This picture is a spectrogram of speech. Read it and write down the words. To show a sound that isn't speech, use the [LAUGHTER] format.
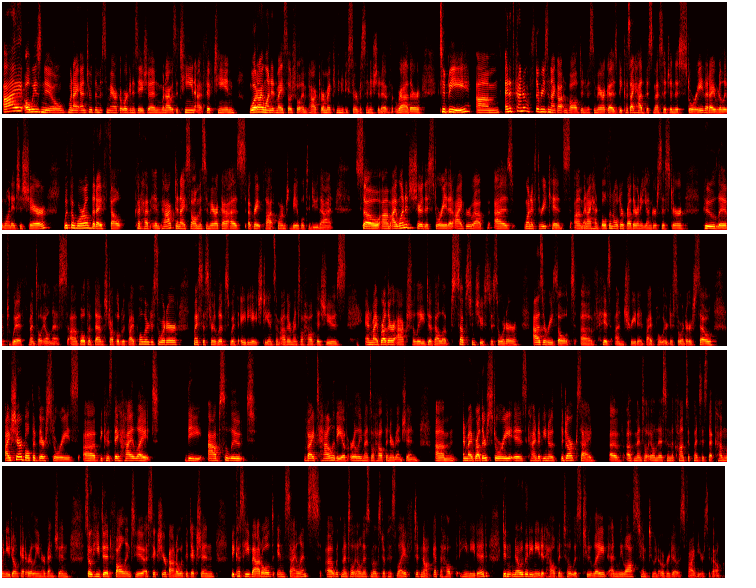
I always knew when I entered the Miss America organization when I was a teen at 15 what I wanted my social impact or my community service initiative rather to be. Um, and it's kind of the reason I got involved in Miss America is because I had this message and this story that I really wanted to share with the world that I felt could have impact. And I saw Miss America as a great platform to be able to do that. So um, I wanted to share this story that I grew up as one of three kids, um, and I had both an older brother and a younger sister who lived with mental illness. Uh, both of them struggled with bipolar disorder. My sister lives with ADHD and some other mental health issues. And my brother actually developed substance use disorder as a result of his untreated bipolar disorder. So I share both of their stories uh, because they highlight the absolute vitality of early mental health intervention. Um, and my brother's story is kind of, you know, the dark side of, of mental illness and the consequences that come when you don't get early intervention. So he did fall into a six year battle with addiction because he battled in silence uh, with mental illness most of his life, did not get the help that he needed, didn't know that he needed help until it was too late. And we lost him to an overdose five years ago.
